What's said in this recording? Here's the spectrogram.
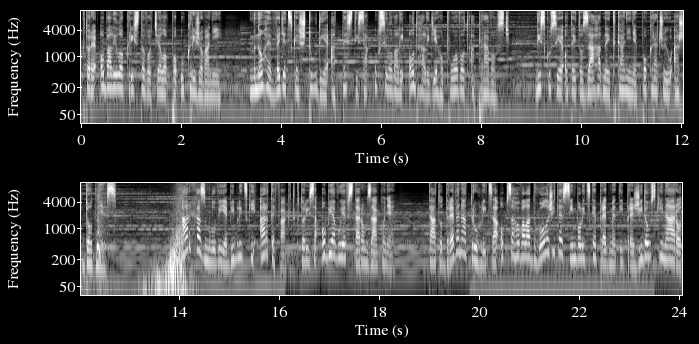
ktoré obalilo Kristovo telo po ukrižovaní. Mnohé vedecké štúdie a testy sa usilovali odhaliť jeho pôvod a pravosť. Diskusie o tejto záhadnej tkanine pokračujú až dodnes. Archa zmluvy je biblický artefakt, ktorý sa objavuje v starom zákone – táto drevená truhlica obsahovala dôležité symbolické predmety pre židovský národ,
